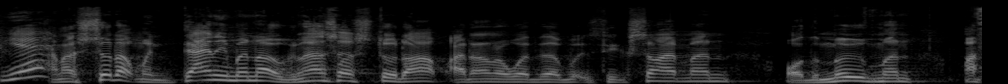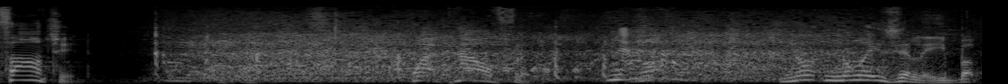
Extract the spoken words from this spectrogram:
Yeah. And I stood up and went, Dannii Minogue. And as I stood up, I don't know whether it was the excitement or the movement, I farted. quite powerfully. not, not noisily, but,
